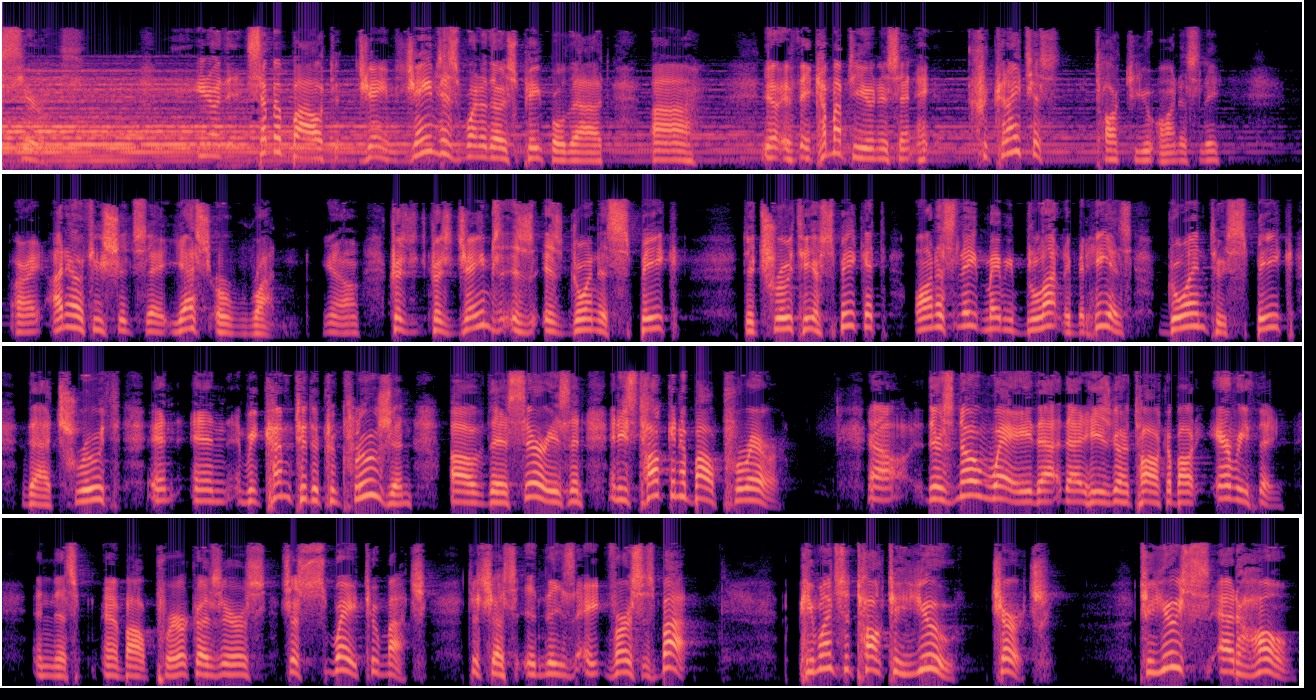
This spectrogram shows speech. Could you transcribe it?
series. You know, something about James. James is one of those people that, uh, you know, if they come up to you and they say, hey, could, could I just talk to you honestly? All right. I don't know if you should say yes or run, you know, because because James is, is going to speak the truth. He'll speak it honestly, maybe bluntly, but he is going to speak that truth. And, and we come to the conclusion of this series, and, and he's talking about prayer. Now, there's no way that, that he's going to talk about everything in this about prayer because there's just way too much to just in these eight verses. But he wants to talk to you, church, to you at home,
